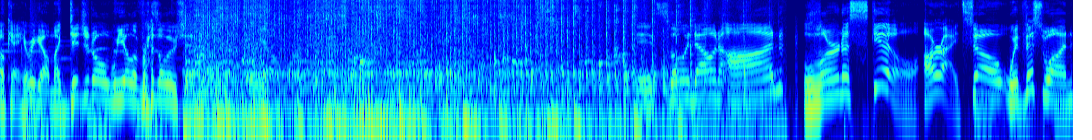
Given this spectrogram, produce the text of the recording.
Okay, here we go. My digital wheel of resolutions. Here we go. It's slowing down on learn a skill. All right. So with this one,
